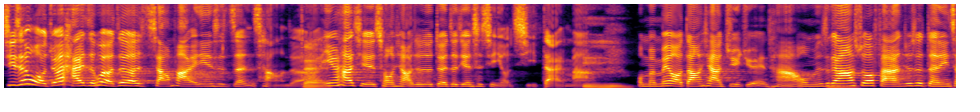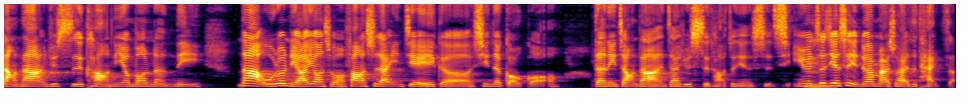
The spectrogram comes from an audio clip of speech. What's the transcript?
其实我觉得孩子会有这个想法，一定是正常的啊、对因为他其实从小就是对这件事情有期待嘛。嗯我们没有当下拒绝他，我们是跟他说，反正就是等你长大，你去思考你有没有能力。那无论你要用什么方式来迎接一个新的狗狗，等你长大，你再去思考这件事情，因为这件事情对他们来说还是太早。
